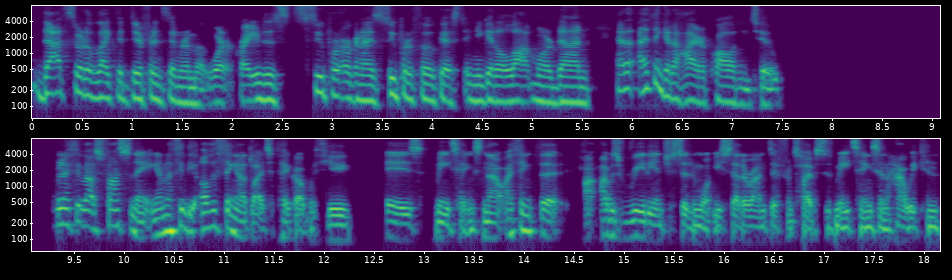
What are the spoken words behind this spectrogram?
That's sort of like the difference in remote work, right? You're just super organized, super focused, and you get a lot more done. And I think at a higher quality too. I mean, I think that's fascinating. And I think the other thing I'd like to pick up with you is meetings. Now, I think that I was really interested in what you said around different types of meetings and how we can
